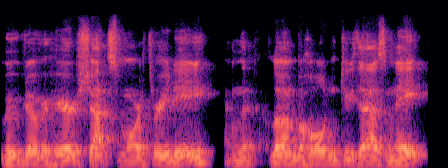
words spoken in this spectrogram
Moved over here, shot some more 3D, and the- lo and behold, in 2008,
